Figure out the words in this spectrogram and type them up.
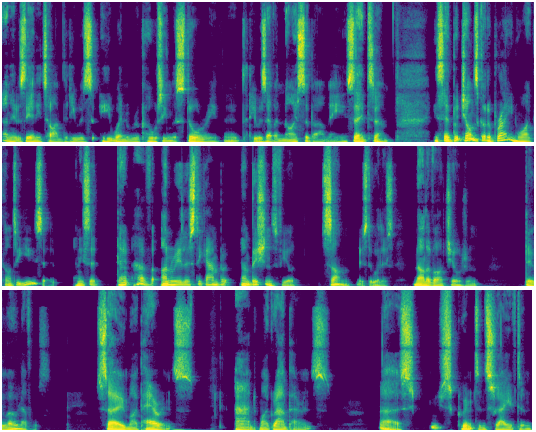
and it was the only time that he was, he, when reporting the story, uh, that he was ever nice about me. He said, um, he said, but John's got a brain. Why can't he use it? And he said, don't have unrealistic amb- ambitions for your son, Mr. Willis. None of our children do O levels. So my parents and my grandparents uh, scrimped and saved and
